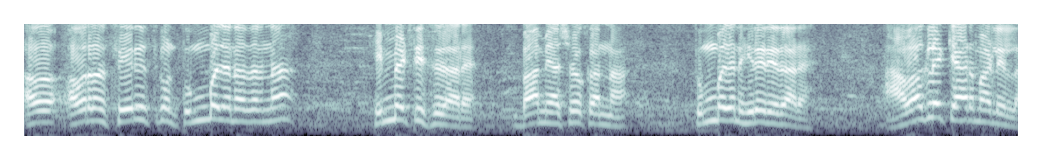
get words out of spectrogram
ಅವ- ಅವರನ್ನು ಸೇರಿಸ್ಕೊಂಡು ತುಂಬ ಜನ ಅದನ್ನು ಹಿಮ್ಮೆಟ್ಟಿಸಿದ್ದಾರೆ. ಬಾಮಿ ಅಶೋಕನ್ನ ತುಂಬ ಜನ ಹಿರಿಯರಿದ್ದಾರೆ. ಆವಾಗಲೇ ಕ್ಯಾರ್ ಮಾಡಲಿಲ್ಲ.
